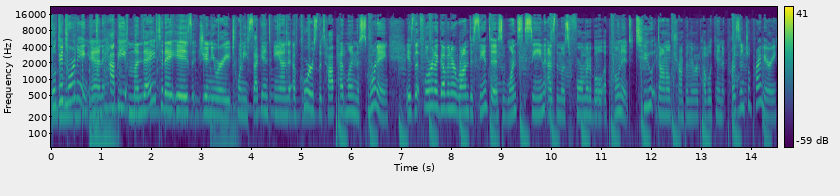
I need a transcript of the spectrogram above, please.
Well, good morning and happy Monday. Today is January 22nd. And of course, the top headline this morning is that Florida Governor Ron DeSantis, once seen as the most formidable opponent to Donald Trump in the Republican presidential primary,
